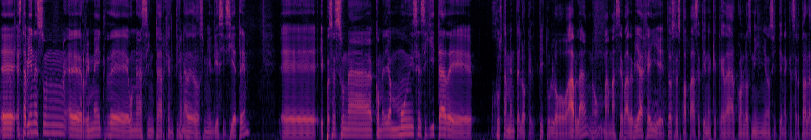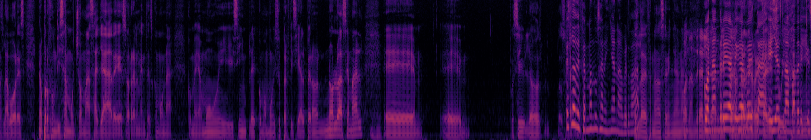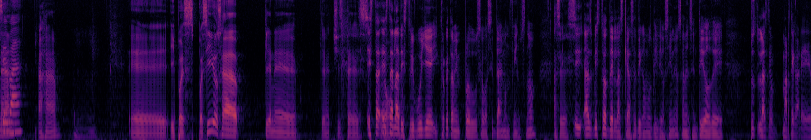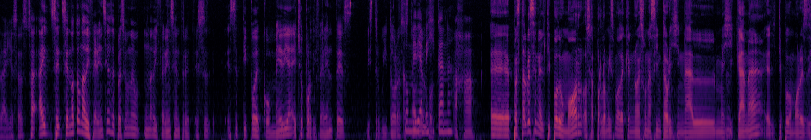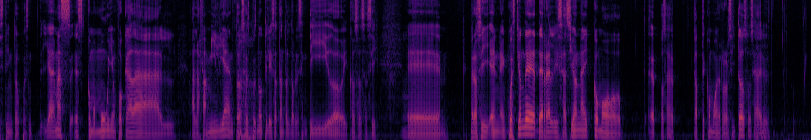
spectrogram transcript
Eh, está bien, es un eh, remake de una cinta argentina de Argentina. 2017. Eh, y pues es una comedia muy sencillita de justamente lo que el título habla, ¿no? Mamá se va de viaje y entonces papá se tiene que quedar con los niños y tiene que hacer todas las labores. No profundiza mucho más allá de eso realmente. Es como una comedia muy simple, como muy superficial, pero no lo hace mal. Eh, eh, pues sí, los... Es la de Fernando Sariñana, ¿verdad? Es la de Fernando Sariñana. Con Andrea Con Legarreta. Andrea Andrea Legarreta. Ella es la madre que se va. Ajá. Mm. Eh, y pues, pues sí, o sea, tiene, tiene chistes. Esta, esta no- la distribuye y creo que también produce o así Diamond Films, ¿no? Así es. ¿Y ¿Has visto de las que hace, digamos, videocine? O sea, en el sentido de pues, las de Marte Gareda y esas. O sea, hay, se, se nota una diferencia, se percibe una, una diferencia entre ese, ese tipo de comedia hecho por diferentes distribuidoras. Comedia estudio, o- mexicana. Ajá. Eh, pues tal vez en el tipo de humor, o sea, por lo mismo de que no es una cinta original mexicana, el tipo de humor es distinto, pues, y además es como muy enfocada al- a la familia, entonces Ajá. pues no utiliza tanto el doble sentido y cosas así. Eh, pero sí, en, en cuestión de, de realización hay como, eh, o sea, capté como errorcitos, o sea,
